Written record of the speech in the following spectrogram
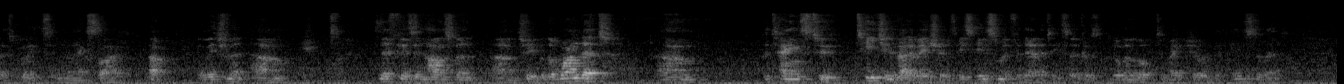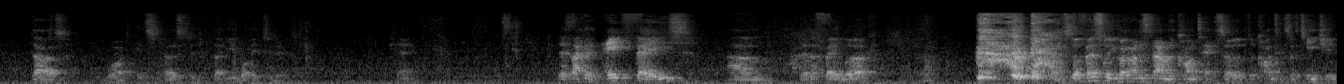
let's put it in the next slide, oh, enrichment, um, significance enhancement, um, treatment. The one that um, pertains to teaching evaluations is instrument fidelity, so because you're going to look to make sure that the instrument does what it's supposed to, that you want it to do. Okay. There's like an eight phase, um, there's a framework, so first of all, you've got to understand the context, so the context of teaching.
